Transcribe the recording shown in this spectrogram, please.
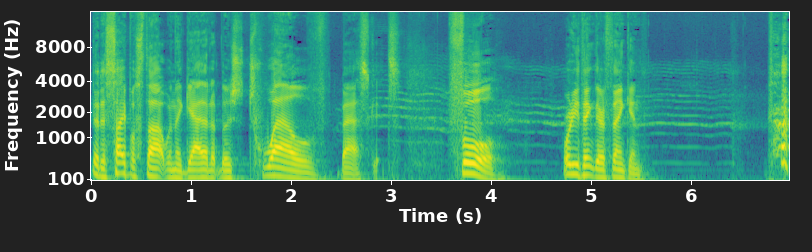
the disciples thought when they gathered up those 12 baskets? Full. What do you think they're thinking?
